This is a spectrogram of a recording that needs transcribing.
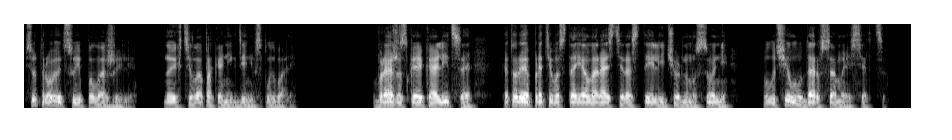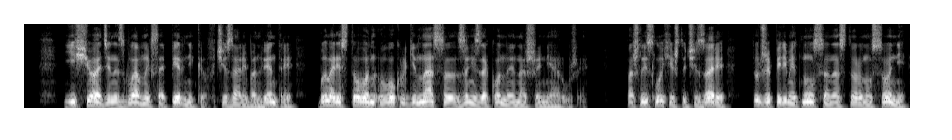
всю троицу и положили, но их тела пока нигде не всплывали. Вражеская коалиция, которая противостояла Расте Растелли и Черному Соне, получила удар в самое сердце. Еще один из главных соперников, Чезаре Банвентри, был арестован в округе Нассо за незаконное ношение оружия. Пошли слухи, что Чезаре тут же переметнулся на сторону Сони,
